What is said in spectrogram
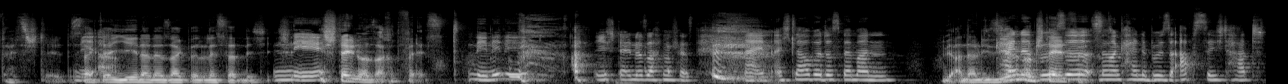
Feststellen. Das sagt ja jeder, der sagt, er lästert nicht. Ich, Nee. ich stelle nur Sachen fest. Nee, nee, nee. Ich stelle nur Sachen fest. Nein, ich glaube, dass wenn man Wir analysieren keine und stellen böse, fest. wenn man keine böse Absicht hat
